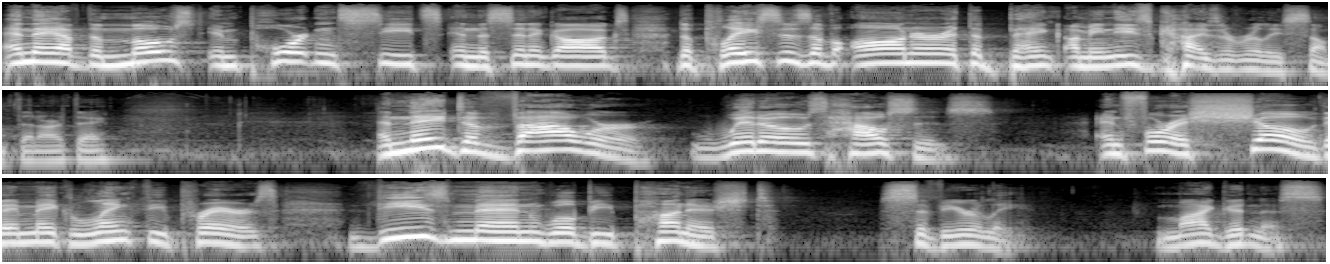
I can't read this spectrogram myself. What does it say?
And they have the most important seats in the synagogues, the places of honor at the bank. I mean, these guys are really something, aren't they? And they devour widows' houses. And for a show, they make lengthy prayers. These men will be punished severely. My goodness.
